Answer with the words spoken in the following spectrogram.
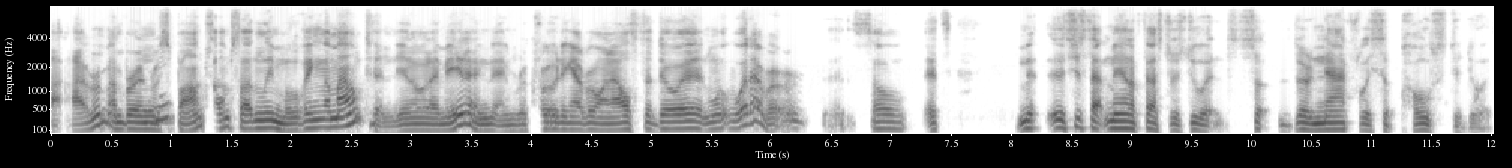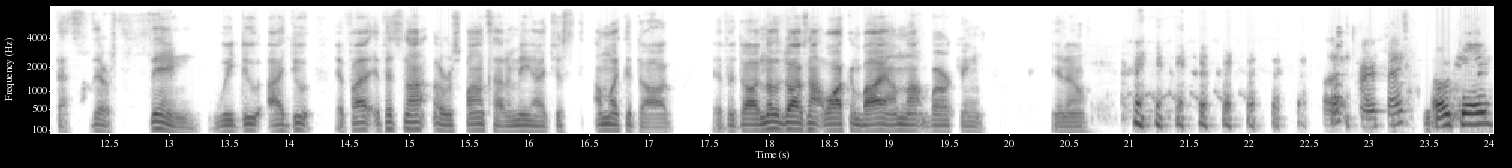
I, I remember in Mhm. response, I'm suddenly moving the mountain. You know what I mean, and and recruiting everyone else to do it and wh- whatever. So it's it's just that manifestors do it. So they're naturally supposed to do it. That's their thing. We do. I do. If I if it's not a response out of me, I just I'm like a dog. If a dog another dog's not walking by, I'm not barking. You know. That's perfect. Okay,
